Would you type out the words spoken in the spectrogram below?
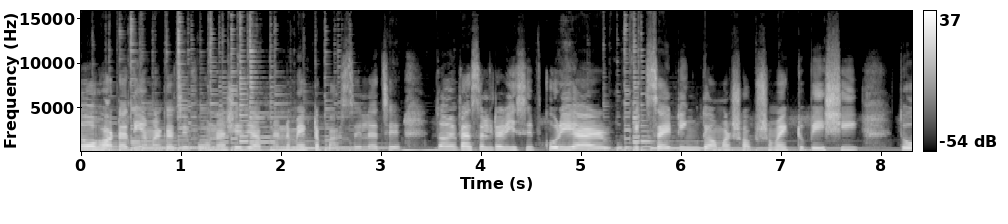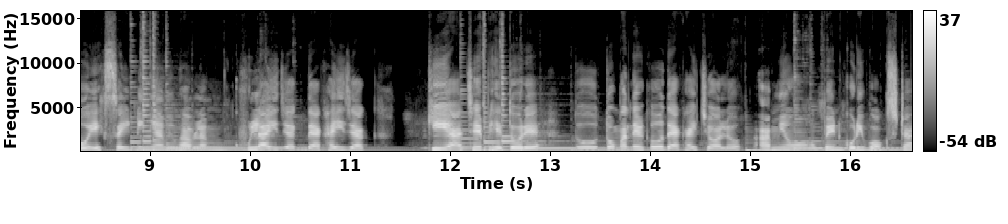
তো হঠাৎই আমার কাছে ফোন আসে যে আপনার নামে একটা পার্সেল আছে, তো আমি পার্সেলটা রিসিভ করি আর এক্সাইটিং তো আমার সবসময় একটু বেশি, তো এক্সাইটিংয়ে আমি ভাবলাম খুলাই যাক, দেখাই যাক। কি আছে ভেতরে? তো তোমাদেরকেও দেখাই, চলো। আমিও ওপেন করি বক্সটা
